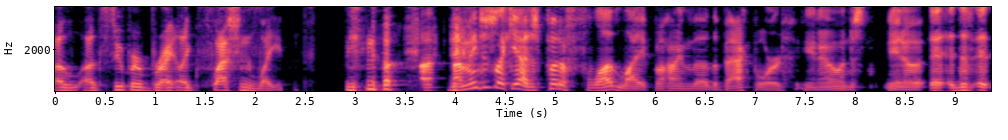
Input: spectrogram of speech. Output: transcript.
a, a super bright like flashing light. You know? Uh, I mean, just like yeah, just put a floodlight behind the the backboard, you know, and just you know, it, it, this it,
